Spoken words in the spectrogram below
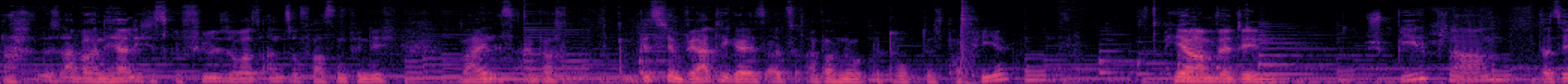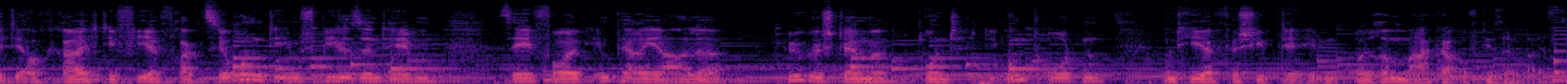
ach, ist einfach ein herrliches Gefühl, sowas anzufassen, finde ich, weil es einfach ein bisschen wertiger ist als einfach nur bedrucktes Papier. Hier haben wir den Spielplan. Da seht ihr auch gleich die vier Fraktionen, die im Spiel sind eben. Seevolk, Imperiale, Hügelstämme und die Untoten. Und hier verschiebt ihr eben eure Marker auf dieser Leiste.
